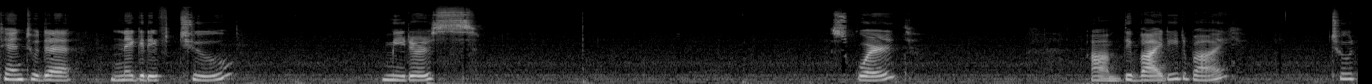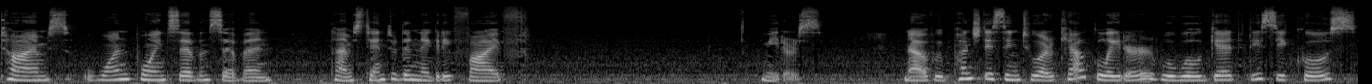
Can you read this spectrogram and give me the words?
10 to the negative 2 meters squared um, divided by 2 times 1.77 times 10 to the negative 5 meters. Now if we punch this into our calculator, we will get this equals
